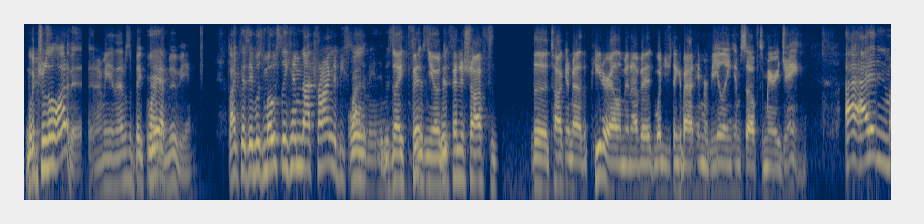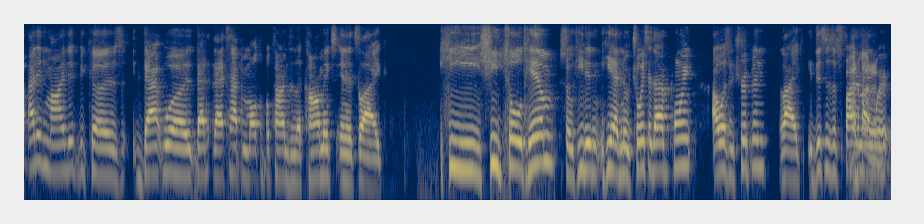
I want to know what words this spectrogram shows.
Which was a lot of it. I mean, that was a big part Yeah. of the movie. Like, because it was mostly him not trying to be Spider Man. it was like it's- you know to finish off the talking about the Peter element of it. What did you think about him revealing himself to Mary Jane? I, I didn't I didn't mind it because that was that that's happened multiple times in the comics, and it's like he she told him, so he didn't he had no choice at that point. I wasn't tripping. Like this is a Spider Man where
